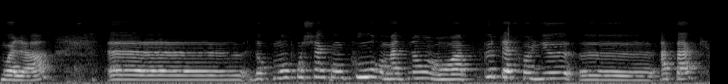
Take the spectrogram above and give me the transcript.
Voilà. donc mon prochain concours maintenant aura peut-être lieu à Pâques.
